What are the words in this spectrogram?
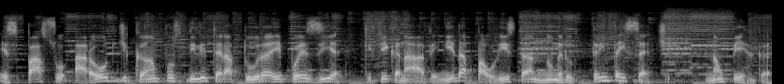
espaço Haroldo de Campos de Literatura e Poesia, que fica na Avenida Paulista, número 37. Não perca!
